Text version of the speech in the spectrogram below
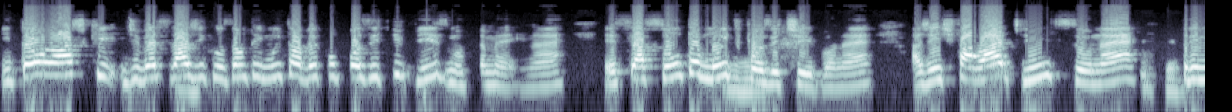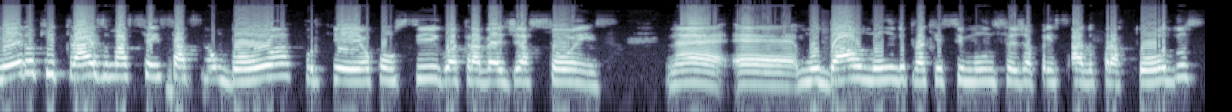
Então, eu acho que diversidade e inclusão tem muito a ver com positivismo também, né? Esse assunto é muito uhum. positivo, né? A gente falar disso, né? Primeiro que traz uma sensação boa, porque eu consigo, através de ações, né, é, mudar o mundo para que esse mundo seja pensado para todos.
